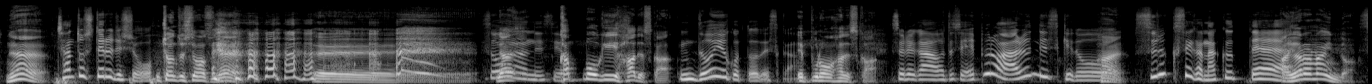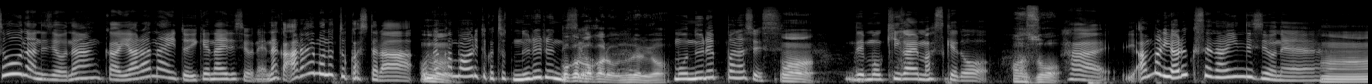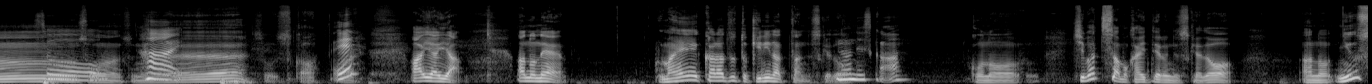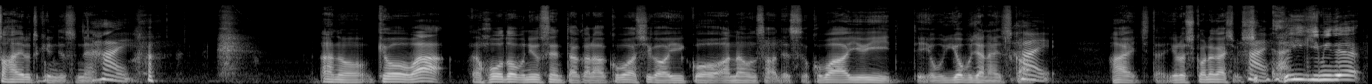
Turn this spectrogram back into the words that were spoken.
ねちゃんとしてるでしょ？ちゃんとしてますね。えーそうなんですよ。割烹着派ですか？どういうことですか？エプロン派ですか？それが私エプロンあるんですけど、はい、する癖がなくって。あやらないんだ。そうなんですよ。なんかやらないといけないですよね。なんか洗い物とかしたらお腹周りとかちょっと濡れるんですよ。わ、うん、かるわかる濡れるよ。もう濡れっぱなしです。うん、でもう着替えますけど。あそう。はい。あんまりやる癖ないんですよね。うん。そう。そうなんですね。はい。そうですか。え、はい、あいやいやあのね。前からずっと気になってたんですけど何ですか？この千葉っちさんも書いてるんですけどあのニュース入る時にですね、はい、あの今日は報道部ニュースセンターから小林川由子アナウンサーです。小林由衣って呼ぶ呼ぶじゃないですか。はい。はい。ちょっとよろしくお願いします、はいはい、食い気味で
